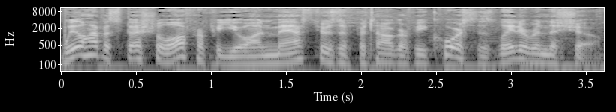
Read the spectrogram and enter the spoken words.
We'll have a special offer for you on Masters of Photography courses later in the show.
